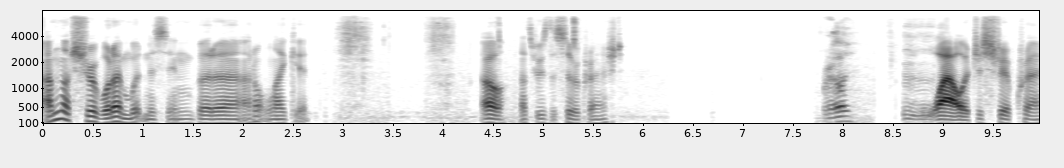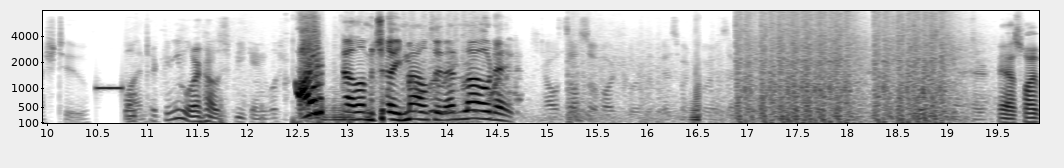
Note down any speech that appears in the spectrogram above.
I'm not sure what I'm witnessing, but uh, I don't like it. Oh, that's because the server crashed. Really? Wow, it just straight up crashed too. Can you learn how to speak English? I'm LMG mounted and loaded. Oh, it's also hardcore because hardcore is actually. Yeah, that's why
